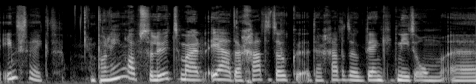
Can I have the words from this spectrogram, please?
insteekt. Absoluut, maar ja, daar gaat het ook, daar gaat het ook denk ik niet om. Uh,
